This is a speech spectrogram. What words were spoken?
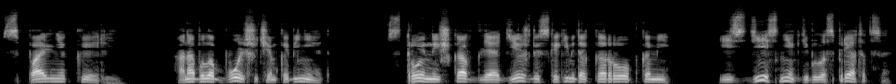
Спальня Кэрри. Она была больше, чем кабинет. Встроенный шкаф для одежды с какими-то коробками. И здесь негде было спрятаться.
